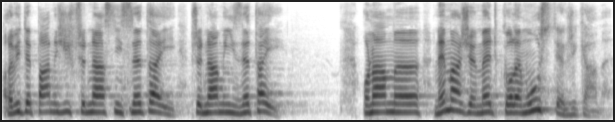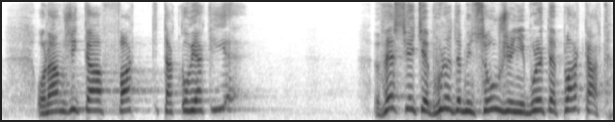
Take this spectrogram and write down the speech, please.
Ale víte, pán Ježíš před nás nic netají, před námi nic netají. On nám eh, nemaže med kolem úst, jak říkáme. On nám říká fakt takový, jaký je. Ve světě budete mít soužení, budete plakat.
